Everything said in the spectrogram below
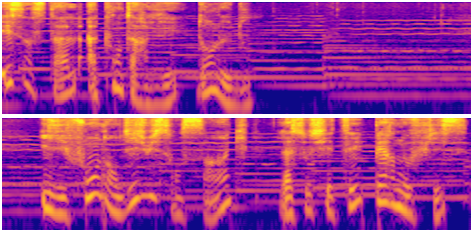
et s'installe à Pontarlier, dans le Doubs. Il y fonde en 1805 la société Pernod-Fils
